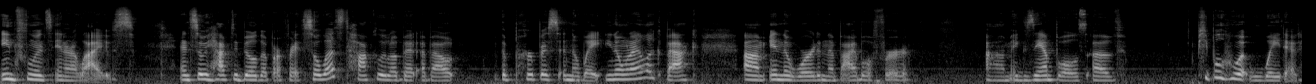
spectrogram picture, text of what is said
influence in our lives. And so we have to build up our faith. So let's talk a little bit about the purpose and the wait. You know, when I look back um, in the Word in the Bible for um, examples of people who waited,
